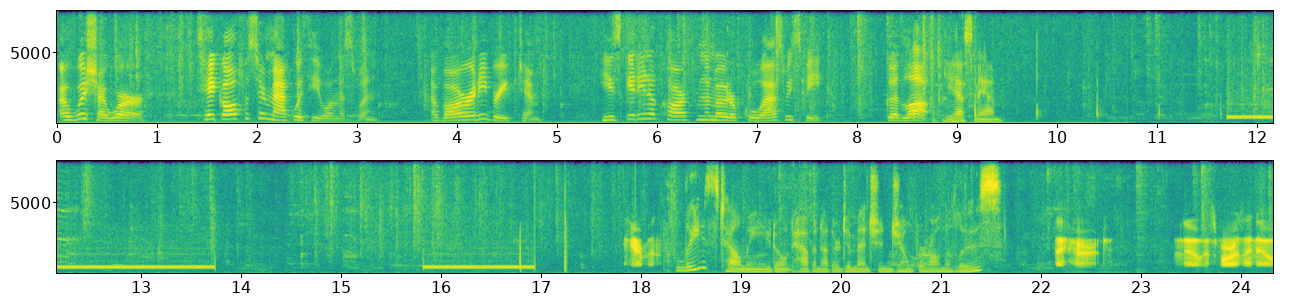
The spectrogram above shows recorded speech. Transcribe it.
I wish I were. Take Officer Mack with you on this one. I've already briefed him. He's getting a car from the motor pool as we speak. Good luck. Yes, ma'am. Pierman, Please tell me you don't have another dimension jumper on the loose. I heard. No, as far as I know,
